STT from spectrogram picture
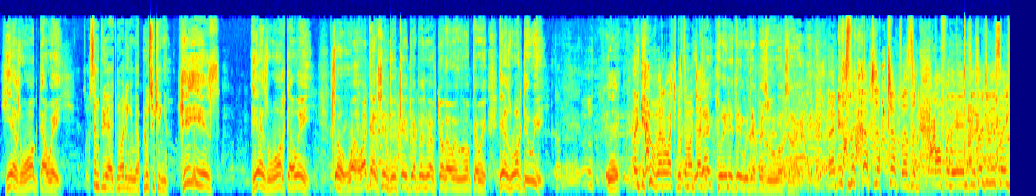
he has walked away. So simply you're ignoring him, you're blue ticking him. He is, he has walked away. So what, what action do you take to a person who has talked away, walked away? He has walked away. Yeah. Thank you very much, Mr. You Mantashe. can't do anything with a person who walks away. that is the national chairperson of the ANC, essentially saying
